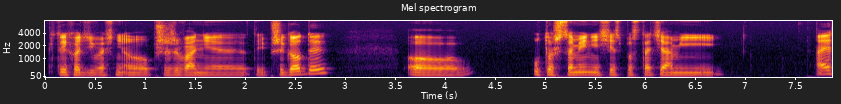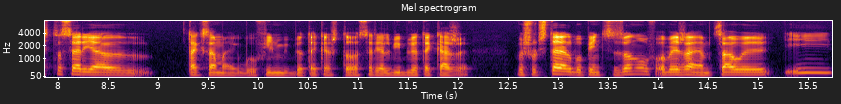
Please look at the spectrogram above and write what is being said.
Tutaj chodzi właśnie o przeżywanie tej przygody, o utożsamienie się z postaciami, a jest to serial, tak samo jak był film Bibliotekarz, to serial Bibliotekarze. Wyszło 4 albo 5 sezonów, obejrzałem cały i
